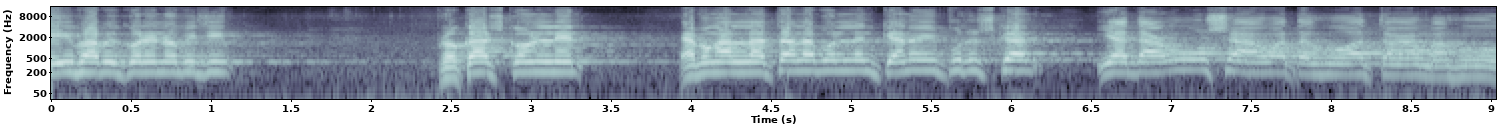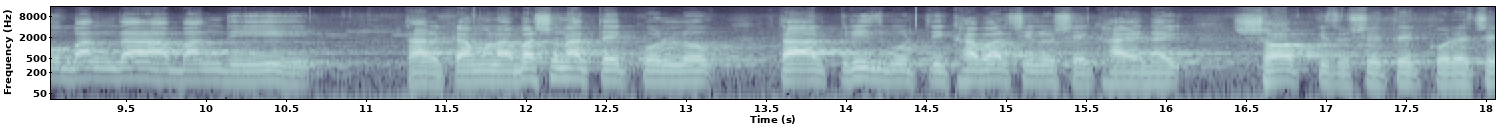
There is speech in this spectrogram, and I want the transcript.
এইভাবে করে নবীজি প্রকাশ করলেন এবং আল্লাহ তালা বললেন, কেন এই পুরস্কার? বান্দা, বান্দি, তার কামনা বাসনা ত্যাগ করল, তার ভর্তি খাবার ছিল সে খায় নাই সব কিছু সে ত্যাগ করেছে।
